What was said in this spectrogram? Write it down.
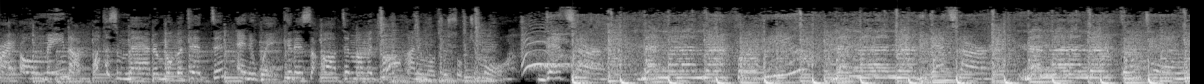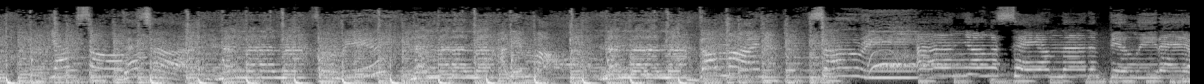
right. Or may not. What doesn't matter. 뭐가 됐든. Anyway. 그래서 어때 맘에 들어? 아니면 어쩔 수 없지 뭐. That's her. Na. For real. Na. That's her. Na. Don't tell. 약속. That's her. Na. For real. Na. 아니 뭐. Na. Don't mind. Sorry. 안녕하세요. 나는 빌리래요.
